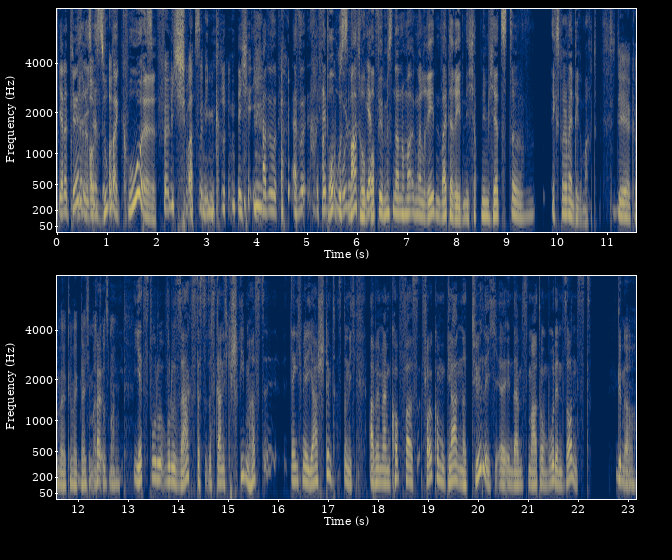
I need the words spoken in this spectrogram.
Ja, natürlich. Das ist aus- super Aus cool. völlig schwachsinnigen Gründen. Ich, ich hatte so, also Apropos Smart Home, jetzt- Bob, wir müssen da nochmal irgendwann reden, weiterreden. Ich habe nämlich jetzt äh, Experimente gemacht. Ja, können wir, können wir gleich im Anschluss machen. Jetzt, wo du, wo du sagst, dass du das gar nicht geschrieben hast, äh, denke ich mir, ja, stimmt, hast du nicht. Aber in meinem Kopf war es vollkommen klar, natürlich äh, in deinem Smart Home, wo denn sonst? Genau.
